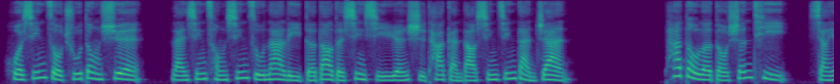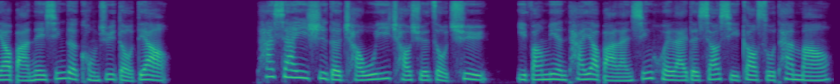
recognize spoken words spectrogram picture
火星走出洞穴，蓝星从星族那里得到的信息仍使他感到心惊胆战。他抖了抖身体，想要把内心的恐惧抖掉。他下意识的朝巫医巢穴走去，一方面他要把蓝星回来的消息告诉炭毛，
